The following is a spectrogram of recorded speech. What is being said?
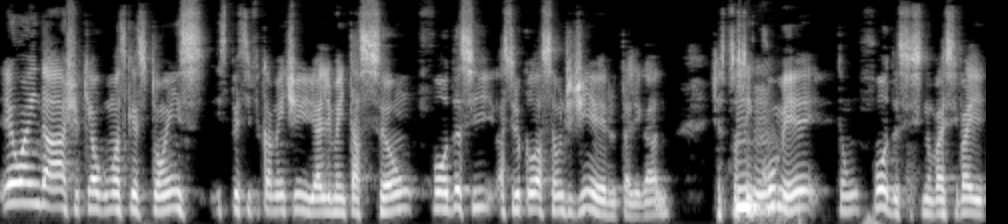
Eu ainda acho que algumas questões, especificamente alimentação, foda-se a circulação de dinheiro, tá ligado? As pessoas uhum. têm que uhum. comer, então foda-se se não vai se vai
